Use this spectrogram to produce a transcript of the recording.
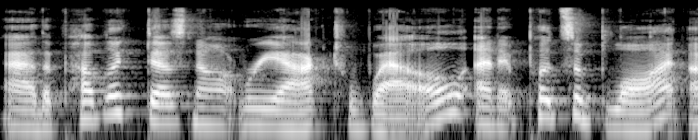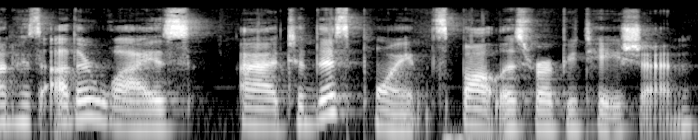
Uh, the public does not react well, and it puts a blot on his otherwise, uh, to this point, spotless reputation.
